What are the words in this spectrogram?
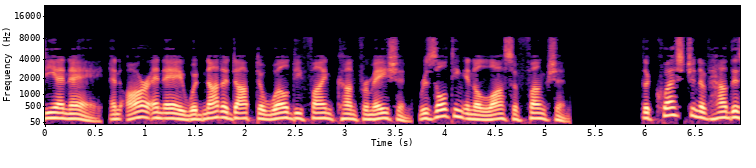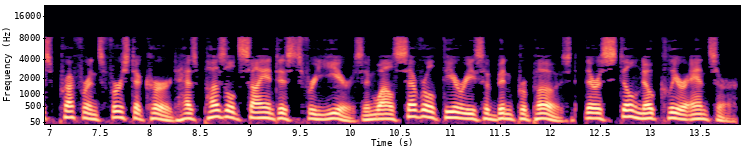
DNA, and RNA would not adopt a well-defined conformation, resulting in a loss of function. The question of how this preference first occurred has puzzled scientists for years and while several theories have been proposed, there is still no clear answer.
